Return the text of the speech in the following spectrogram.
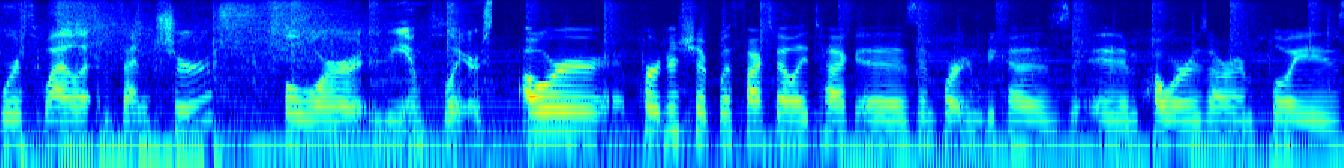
worthwhile venture for the employers. Our partnership with Fox Valley Tech is important because it empowers our employees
